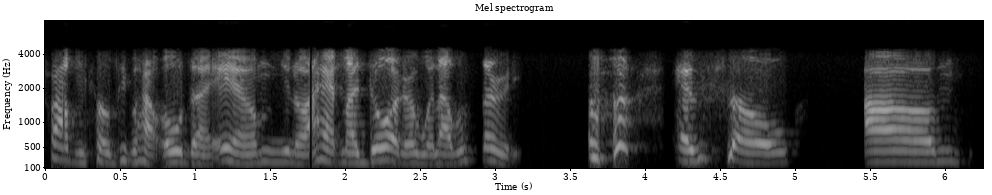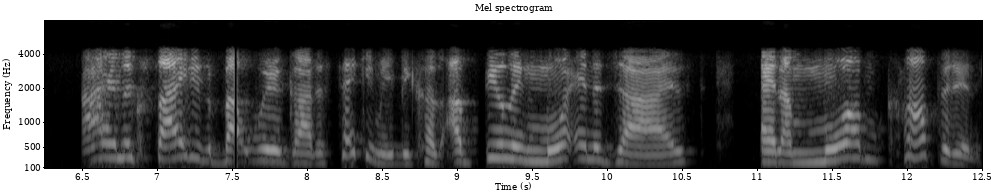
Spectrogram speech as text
problem telling people how old I am. You know, I had my daughter when I was 30, and so um I am excited about where God is taking me because I'm feeling more energized and I'm more confident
